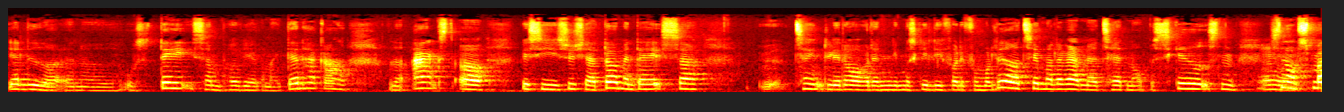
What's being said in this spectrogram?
jeg lider af noget OCD, som påvirker mig i den her grad, og noget angst, og hvis I synes, jeg er dum en dag, så tænk lidt over, hvordan de måske lige får det formuleret til mig, lad være med at tage den over besked, sådan, mm. sådan nogle små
